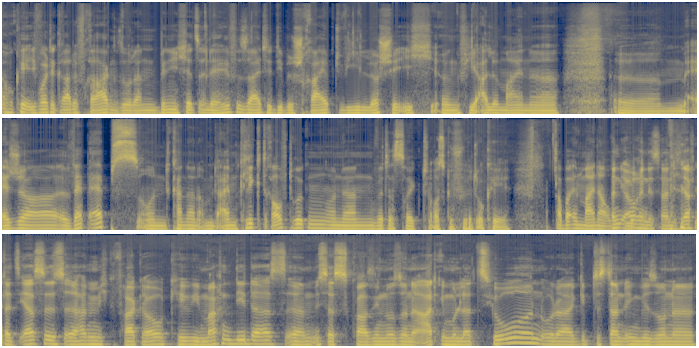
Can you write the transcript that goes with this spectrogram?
Okay, ich wollte gerade fragen, so dann bin ich jetzt in der Hilfeseite, die beschreibt, wie lösche ich irgendwie alle meine ähm, Azure Web Apps und kann dann mit einem Klick draufdrücken und dann wird das direkt ausgeführt. Okay, aber in meiner Fand ich auch interessant. Ich dachte als erstes, äh, habe ich mich gefragt, oh, okay, wie machen die das? Ähm, ist das quasi nur so eine Art Emulation oder gibt es dann irgendwie so eine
